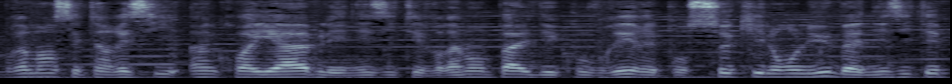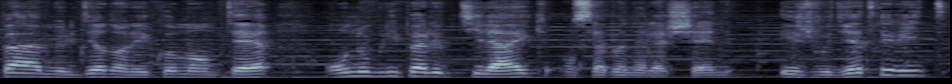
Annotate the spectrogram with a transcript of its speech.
Vraiment c'est un récit incroyable et n'hésitez vraiment pas à le découvrir et pour ceux qui l'ont lu, bah, n'hésitez pas à me le dire dans les commentaires. On n'oublie pas le petit like, on s'abonne à la chaîne et je vous dis à très vite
